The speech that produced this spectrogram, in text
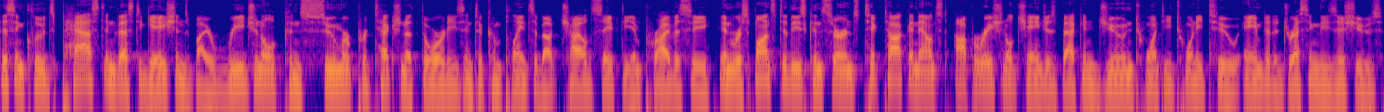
This includes past investigations by regional consumer protection authorities into complaints about child safety and privacy. In response to these concerns, TikTok announced operational changes back in June 2022 aimed at addressing these issues.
